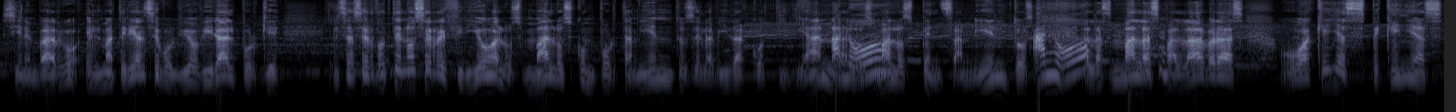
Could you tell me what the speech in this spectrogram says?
Sin embargo, el material se volvió viral porque el sacerdote no se refirió a los malos comportamientos de la vida cotidiana, Ah, a los malos pensamientos, Ah, ¿no? a las malas palabras o aquellas pequeñas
